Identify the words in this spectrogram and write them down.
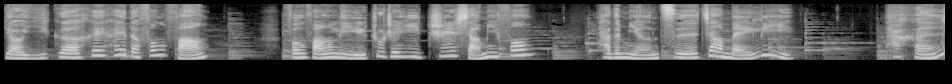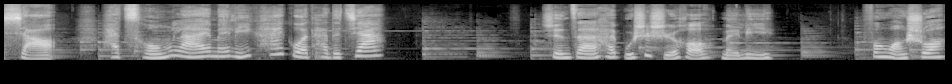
有一个黑黑的蜂房，蜂房里住着一只小蜜蜂，它的名字叫梅丽。它很小，还从来没离开过它的家。现在还不是时候，梅丽。蜂王说：“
